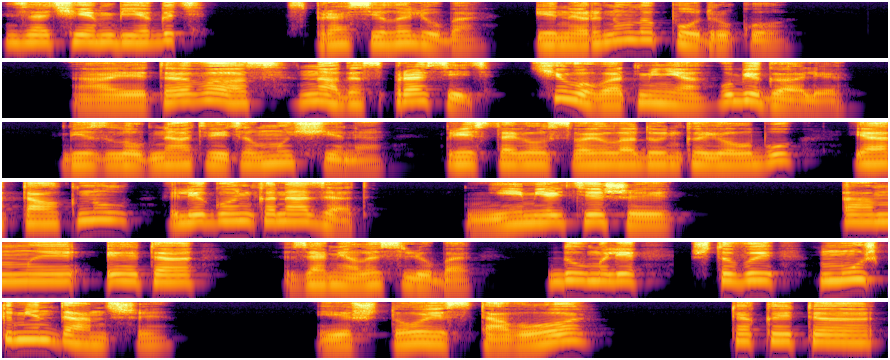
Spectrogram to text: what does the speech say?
«Зачем бегать?» – спросила Люба и нырнула под руку. «А это вас надо спросить, чего вы от меня убегали?» Беззлобно ответил мужчина, приставил свою ладонь к ее лбу и оттолкнул легонько назад. «Не мельтеши». «А мы это...» – замялась Люба. «Думали, что вы муж комендантши». «И что из того?» «Так это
